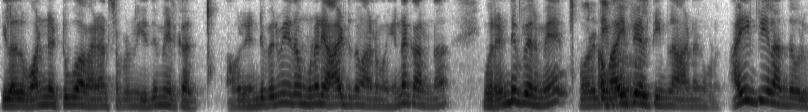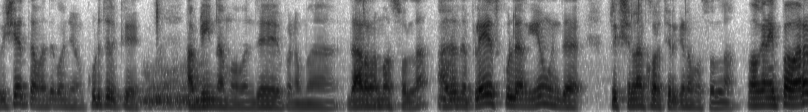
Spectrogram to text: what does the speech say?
இல்லை ஒன்று டூவா வேணான்னு சாப்பிடணும் எதுவுமே இருக்காது அவர் ரெண்டு பேருமே ஏதோ முன்னாடி ஆட்டு தான் ஆடுவாங்க. என்ன காரணம்னா இவங்க ரெண்டு பேருமே டீம் ஐபிஎல் டீம்ல ஆனாங்க போனாங்க ஐபிஎல் அந்த ஒரு விஷயத்த வந்து கொஞ்சம் கொடுத்துருக்கு அப்படின்னு நம்ம வந்து இப்போ நம்ம தாராளமாக சொல்லலாம். அது அந்த பிளேயர்ஸ்குள்ளேயும் இந்த ஃப்ரிக்ஷன்லாம் குறைச்சிருக்குன்னு நம்ம சொல்லலாம். ஓகே இப்போ வர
